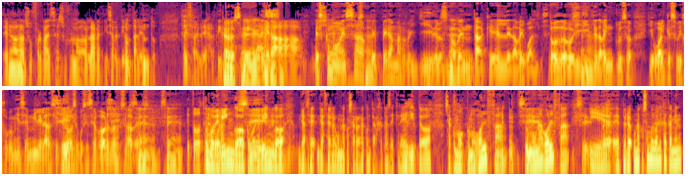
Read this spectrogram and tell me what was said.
era Mm. su forma de ser, su forma de hablar. Isabel tiene un talento. O sea, Isabel es artista. Claro, Mila es- era... Es como esa Sí. pepera marbellí de los Sí. 90 que le daba igual todo y Sí. le daba incluso igual que su hijo comiese mil helados y que Sí. luego se pusiese gordo, ¿sabes? Sí, sí. Y todos Como de bingo, como Sí. de bingo, de hacer, de hacer alguna cosa rara con tarjetas de crédito, o sea, como, como golfa, Sí. como una golfa, Sí. y, eh, eh, pero una cosa muy bonita también,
